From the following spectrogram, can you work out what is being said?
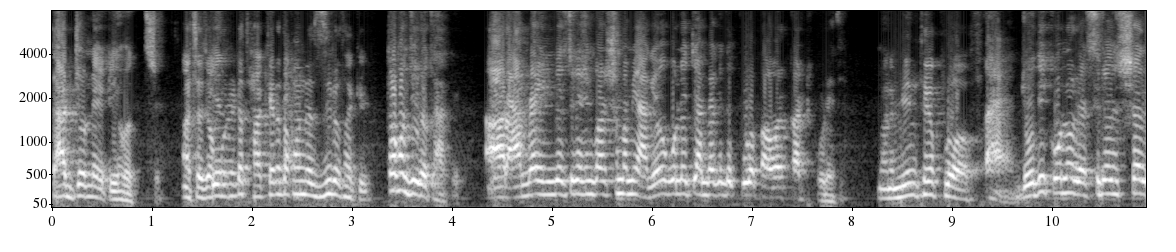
তার জন্য এটি হচ্ছে। আচ্ছা যখন এটা থাকে না তখন জিরো থাকে। তখন জিরো থাকে। আর আমরা ইনভেস্টিগেশন করার সময় আমি আগেও বলেছি আমরা কিন্তু পুরো পাওয়ার কাট করে দিই। মানে মেন থেকে পুরো অফ হ্যাঁ যদি কোনো রেসিডেন্সিয়াল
